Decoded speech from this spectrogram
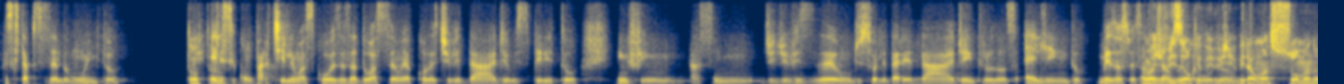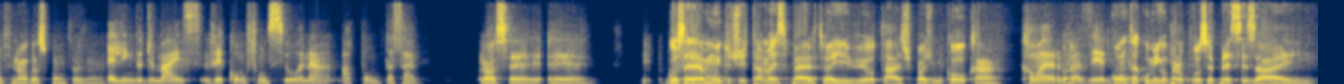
mas que tá precisando muito. Total. Eles se compartilham as coisas, a doação e a coletividade, o espírito, enfim, assim, de divisão, de solidariedade entre os é lindo. Mesmo as pessoas É uma divisão que vira uma soma no final das contas, né? É lindo demais ver como funciona a ponta, sabe? Nossa, é, é... Gostaria muito de estar mais perto aí, viu, Tati? Pode me colocar. Com o maior prazer. Conta comigo para o que você precisar aí.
